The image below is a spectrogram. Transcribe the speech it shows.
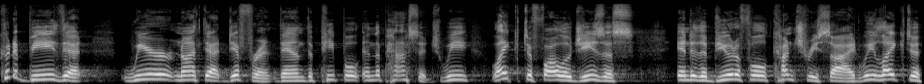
Could it be that we're not that different than the people in the passage. We like to follow Jesus into the beautiful countryside. We like to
